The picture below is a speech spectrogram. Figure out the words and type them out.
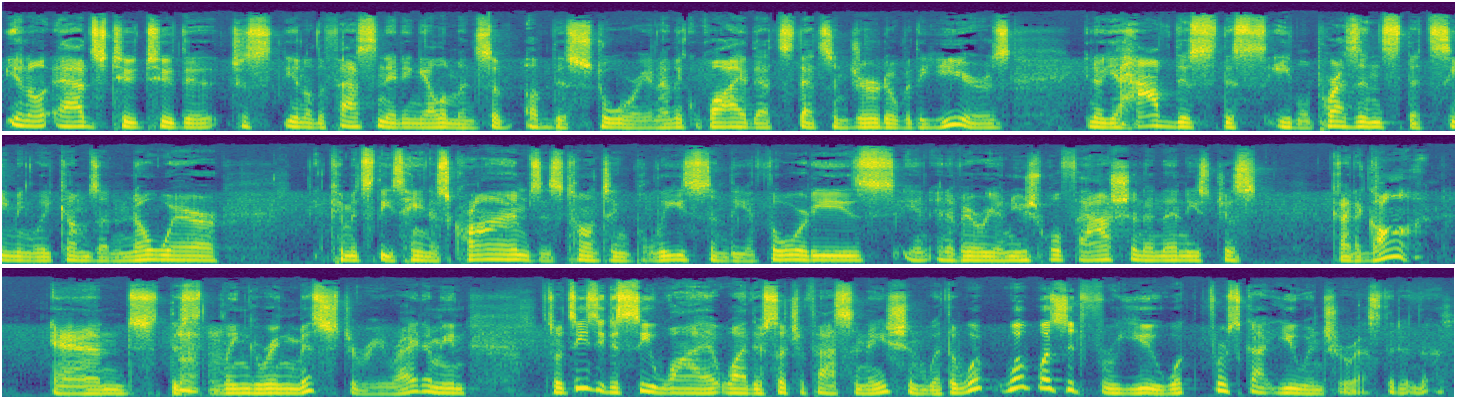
you know adds to to the just you know the fascinating elements of, of this story, and I think why that's that's endured over the years. You know, you have this this evil presence that seemingly comes out of nowhere, commits these heinous crimes, is taunting police and the authorities in, in a very unusual fashion, and then he's just kind of gone. and this mm-hmm. lingering mystery, right? I mean, so it's easy to see why why there's such a fascination with it. What what was it for you? What first got you interested in this?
